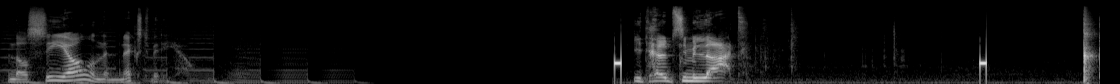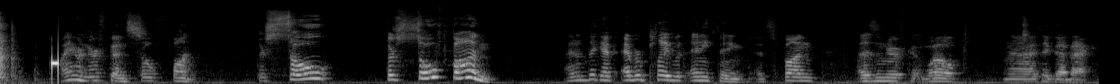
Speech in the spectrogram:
and I'll see y'all in the next video. It helps him a lot. Why are Nerf guns so fun? They're so, they're so fun. I don't think I've ever played with anything as fun as a Nerf gun. Well, nah, I take that back.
